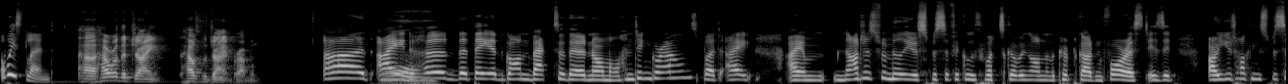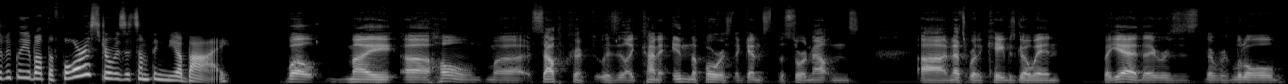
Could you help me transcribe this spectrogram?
a wasteland. Uh, how are the giant? How's the giant problem? Uh, I'd Yeah. heard that they had gone back to their normal hunting grounds, but I I am not as familiar specifically with what's going on in the Kryptgarden Forest. Is it? Are you talking specifically about the forest, or was it something nearby? Well, my uh, home, uh, South Crypt, was like kind of in the forest against the Sword Mountains. Uh, and that's where the caves go in. But yeah, there was there was little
